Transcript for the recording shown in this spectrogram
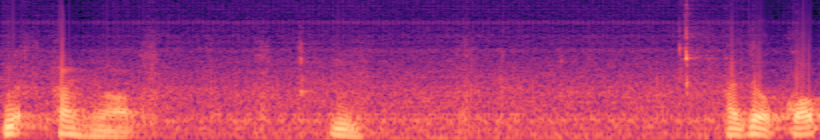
ไม่ค่อยหรอกอืมกระจุกกบครบ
